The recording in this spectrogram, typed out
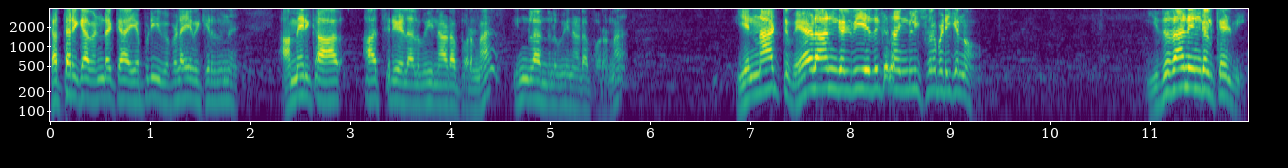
கத்தரிக்காய் வெண்டைக்காய் எப்படி விளைய வைக்கிறதுன்னு அமெரிக்கா ஆ- போய் நாட போகிறேன்னா இங்கிலாந்துல போய் நட போகிறேன்னா என் நாட்டு வேளாண் கல்வி எதுக்கு நான் இங்கிலீஷில் படிக்கணும்? இதுதான் எங்கள் கேள்வி.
